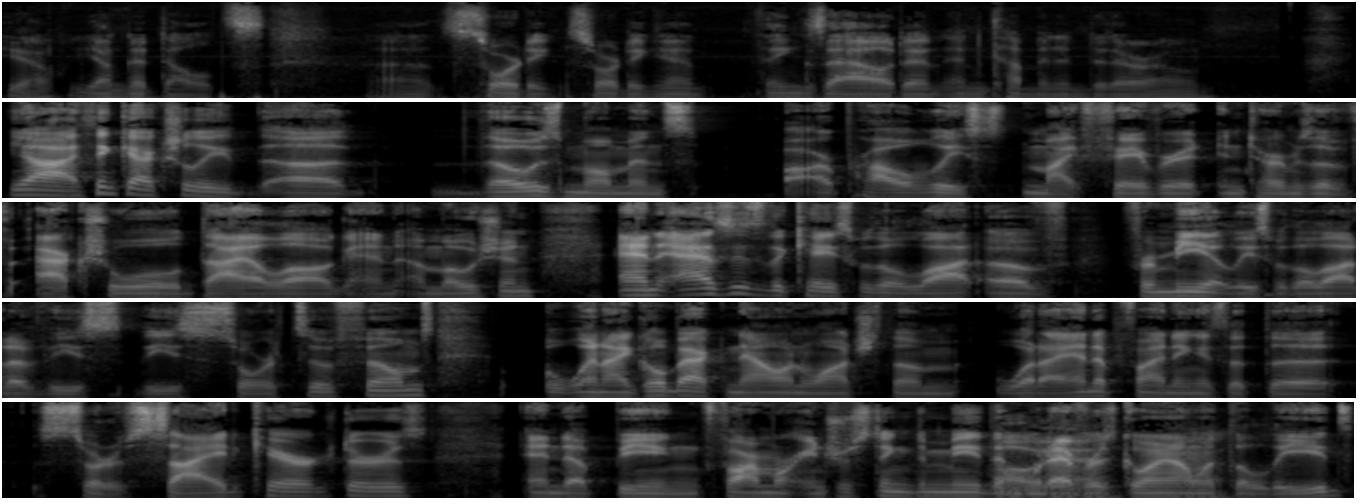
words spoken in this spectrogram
you know young adults uh, sorting sorting things out and, and coming into their own. Yeah, I think actually uh, those moments are probably my favorite in terms of actual dialogue and emotion. And as is the case with a lot of, for me at least, with a lot of these these sorts of films, when I go back now and watch them, what I end up finding is that the sort of side characters end up being far more interesting to me than Oh, whatever's yeah, going on with the leads.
